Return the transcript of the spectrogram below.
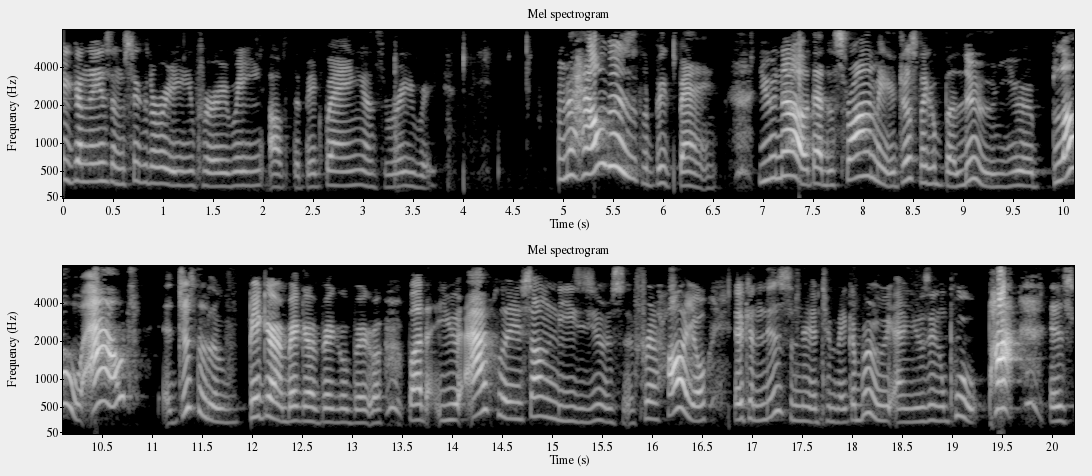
you can use some secretary for a ring of the Big Bang and three really. How does the Big Bang? You know that astronomy is just like a balloon. You blow out just a little bigger and bigger and bigger and bigger. But you actually, some of these use Fred Hoyle, you can listen it to make a buoy and using a pool, pop, it's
